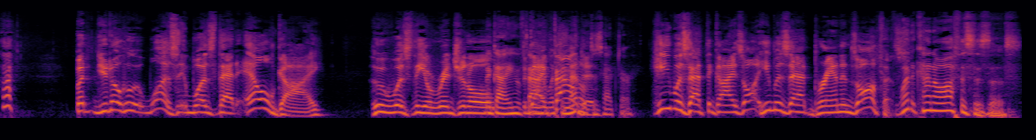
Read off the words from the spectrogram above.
but you know who it was? It was that Ell guy who was the original. The guy who found it with the metal it. detector. He was at the guy's, he was at Brannon's office. What kind of office is this?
